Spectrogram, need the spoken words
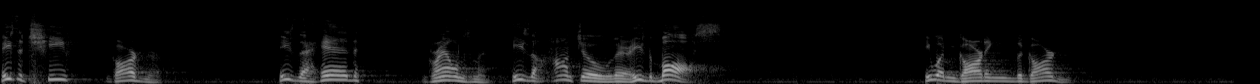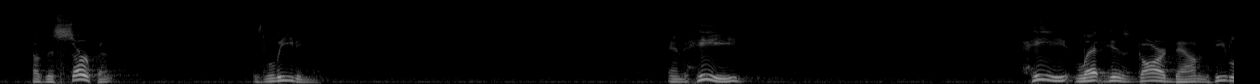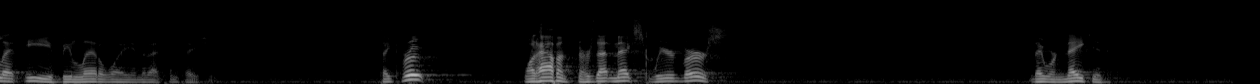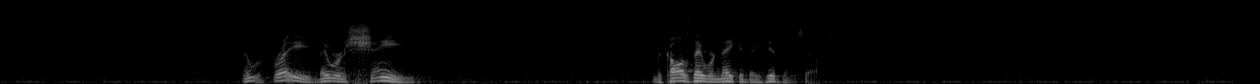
He's the chief gardener. He's the head groundsman. He's the honcho there. He's the boss. He wasn't guarding the garden because this serpent is leading them. And he he let his guard down and he let Eve be led away into that temptation. Take the fruit. What happened? There's that next weird verse. They were naked. They were afraid. They were ashamed. Because they were naked, they hid themselves.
